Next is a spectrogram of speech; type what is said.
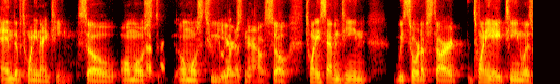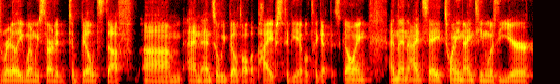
end of 2019, so almost okay. almost two years now. So 2017, we sort of start. 2018 was really when we started to build stuff, um, and and so we built all the pipes to be able to get this going. And then I'd say 2019 was the year.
